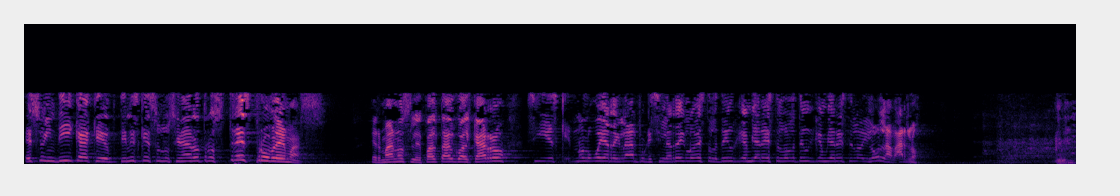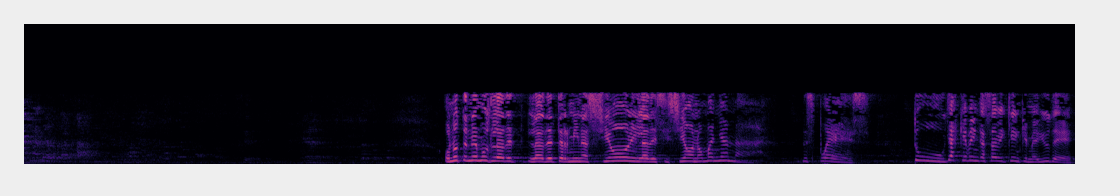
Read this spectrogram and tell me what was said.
eso indica que tienes que solucionar otros tres problemas. Hermanos, ¿le falta algo al carro? Sí, es que no lo voy a arreglar porque si le arreglo esto, le tengo que cambiar esto, luego le tengo que cambiar esto y luego lavarlo. O no tenemos la, de, la determinación y la decisión, o mañana, después, tú, ya que venga, ¿sabe quién que me ayude?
